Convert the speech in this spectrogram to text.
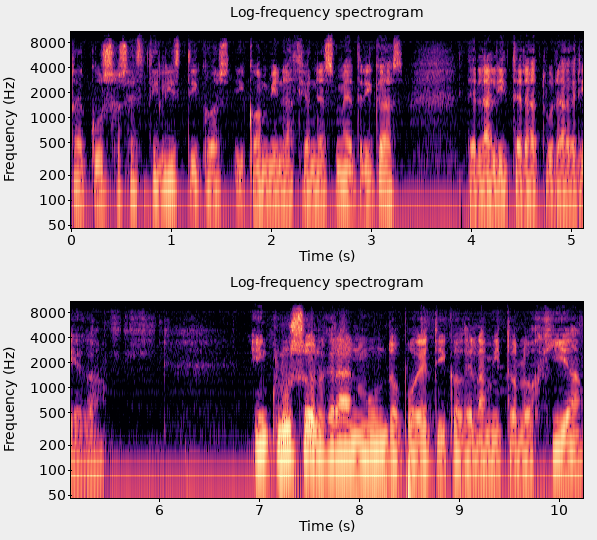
recursos estilísticos y combinaciones métricas de la literatura griega. Incluso el gran mundo poético de la mitología,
